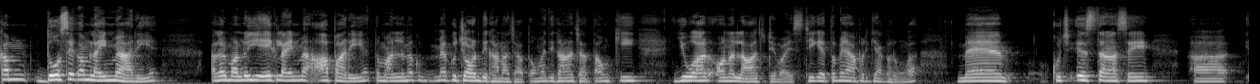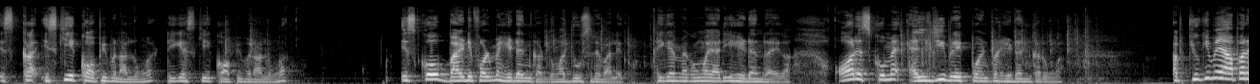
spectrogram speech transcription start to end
कम, दो से कम लाइन में आ रही है अगर मान लो ये एक लाइन में आ पा रही है तो मान लो मैं मैं कुछ और दिखाना चाहता हूँ। मैं दिखाना चाहता हूँ कि you are on a large device ठीक है? तो मैं यहाँ पर क्या करूँगा? मैं कुछ इस तरह से आ, इसका इसकी एक कॉपी बना लूँगा ठीक है? इसकी एक कॉपी बना लूँगा। इसको बाय डिफ़ॉल्ट मैं हिडन कर दूँगा दूसरे वाले को ठीक है? मैं कहूँगा यार ये हिडन रहेगा। और इसको मैं एल जी ब्रेक पॉइंट पर हिडन करूँगा। अब क्योंकि मैं यहाँ पर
